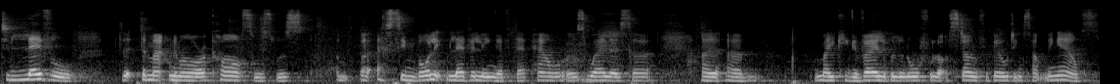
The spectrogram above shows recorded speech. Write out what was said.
to level the, the McNamara castles was a, a symbolic levelling of their power as well as a, a, um, making available an awful lot of stone for building something else.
